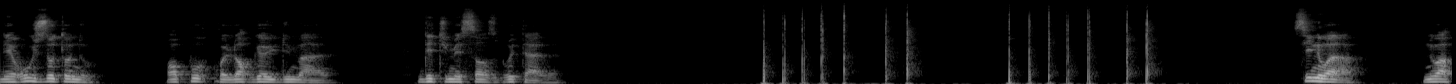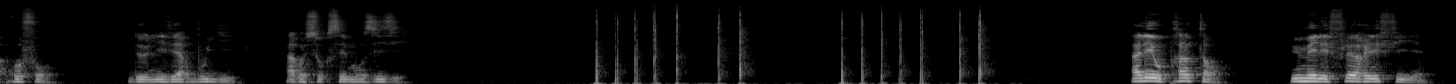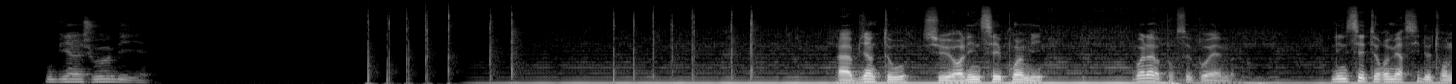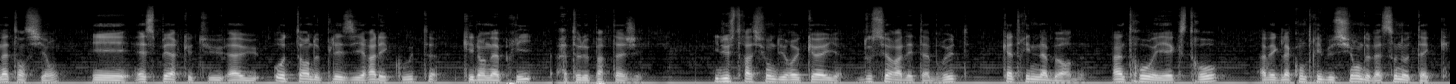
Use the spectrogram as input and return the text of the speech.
Les rouges automnaux empourprent l'orgueil du mal, détumescence brutale. Si noir, noir profond, de l'hiver bouilli à ressourcer mon zizi. Allez au printemps, humer les fleurs et les filles, ou bien jouer aux billes. À bientôt sur l'INSEE.me. Voilà pour ce poème. L'INSEE te remercie de ton attention et espère que tu as eu autant de plaisir à l'écoute qu'il en a pris à te le partager. Illustration du recueil Douceur à l'état brut, Catherine Laborde. Intro et extro avec la contribution de la Sonothèque.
